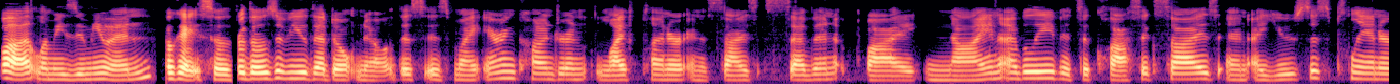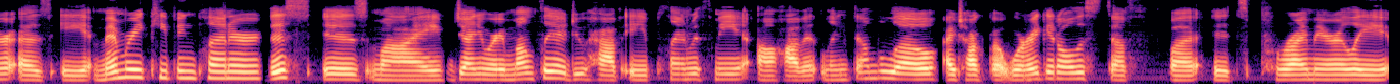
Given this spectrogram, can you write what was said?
but let me zoom you in. Okay, so for those of you that don't know, this is my Erin Condren Life Planner in a size 7 by 9, I believe. It's a classic size, and I use this planner as a memory keeping planner. This is my January monthly. I do have a plan with me. I'll have it linked down below. I talk about where I get all this stuff, but it's primarily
